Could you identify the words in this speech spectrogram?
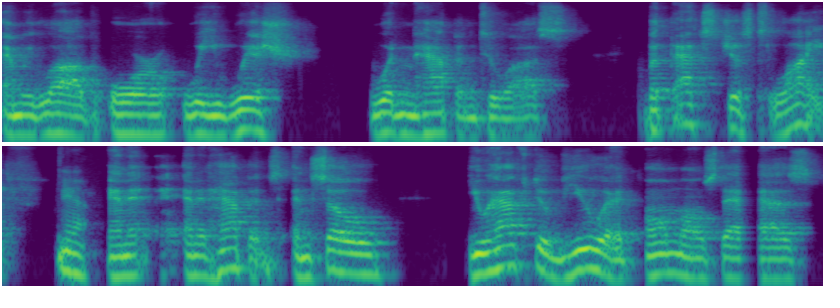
and we love or we wish wouldn't happen to us but that's just life Yeah. and it and it happens. And so you have to view it almost as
